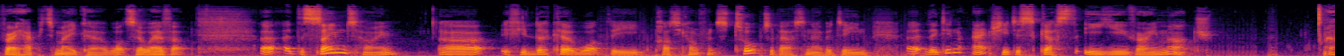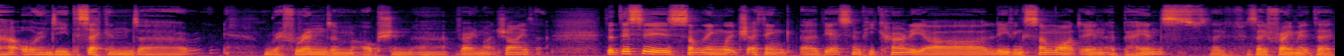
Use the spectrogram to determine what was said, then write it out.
very happy to make uh, whatsoever. Uh, at the same time, if you look at what the party conference talked about in Aberdeen, they didn't actually discuss the EU very much, or indeed the second referendum option very much either that this is something which I think uh, the SNP currently are leaving somewhat in abeyance. They, as they frame it, they're,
